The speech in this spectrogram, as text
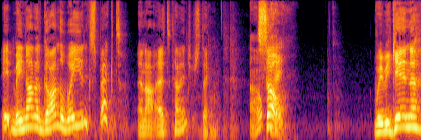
it may not have gone the way you'd expect, and uh, it's kind of interesting. Okay. So we begin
